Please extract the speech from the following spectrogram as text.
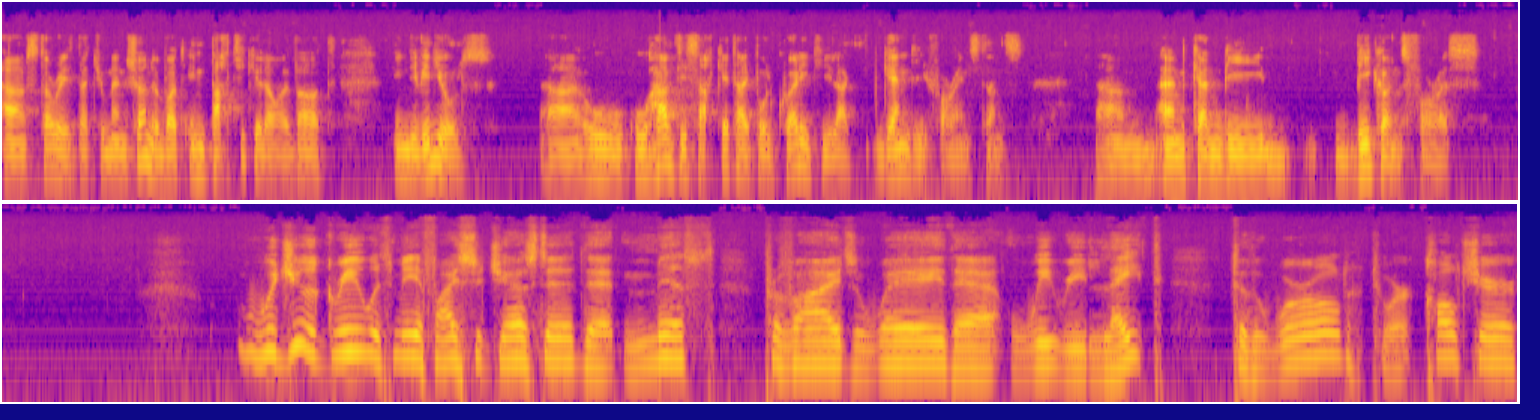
uh, stories that you mentioned about, in particular, about individuals uh, who, who have this archetypal quality, like Gandhi, for instance, um, and can be beacons for us. Would you agree with me if I suggested that myth provides a way that we relate to the world, to our culture,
